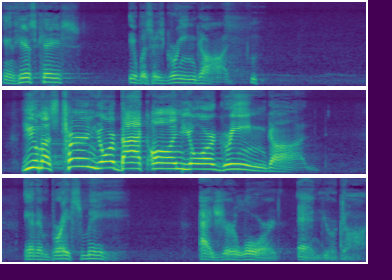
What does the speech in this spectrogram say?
In his case, it was his green God. You must turn your back on your green God and embrace me, as your Lord and your God.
